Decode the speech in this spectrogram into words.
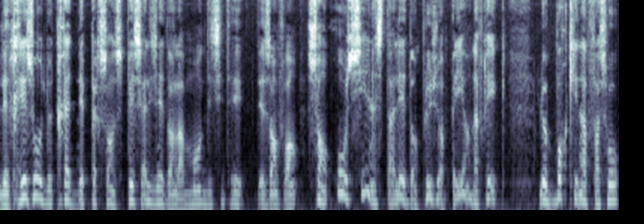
Les réseaux de traite des personnes spécialisées dans la mendicité des enfants sont aussi installés dans plusieurs pays en Afrique. Le Burkina Faso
